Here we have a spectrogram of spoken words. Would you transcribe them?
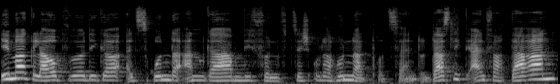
immer glaubwürdiger als runde Angaben wie 50 oder 100 Prozent. Und das liegt einfach daran,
